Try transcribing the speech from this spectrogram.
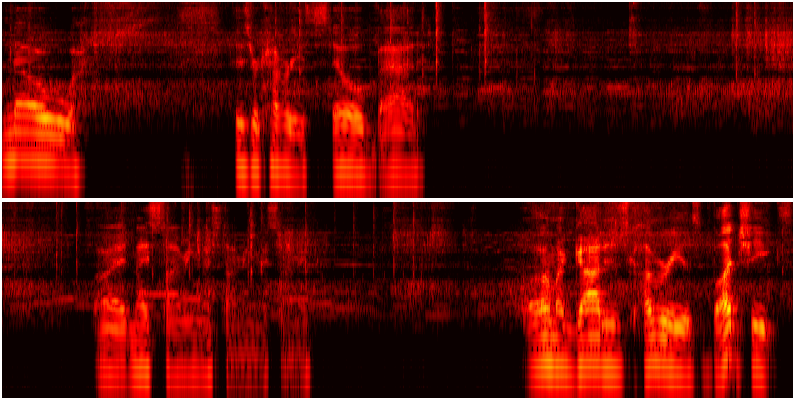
No. His recovery is still bad. Alright, nice timing, nice timing, nice timing. Oh my god, his recovery is butt cheeks.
